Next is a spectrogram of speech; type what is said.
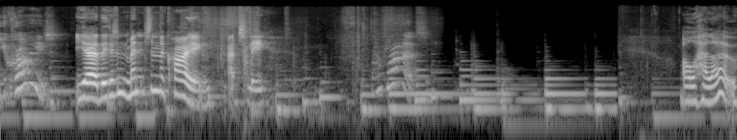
But you cried. yeah, they didn't mention the crying actually. I'm glad. Oh, hello.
